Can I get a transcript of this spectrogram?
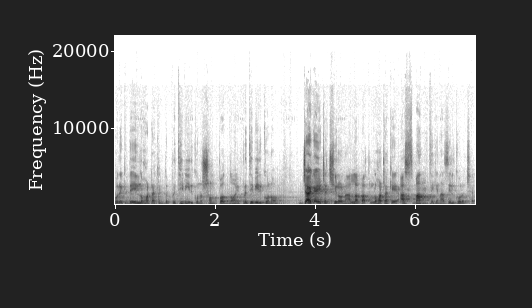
করে, কিন্তু এই লোহাটা কিন্তু পৃথিবীর কোনো সম্পদ নয়, পৃথিবীর কোনো জায়গায় এটা ছিল না। আল্লাহ পাক লোহাটাকে আসমান থেকে নাজিল করেছেন।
